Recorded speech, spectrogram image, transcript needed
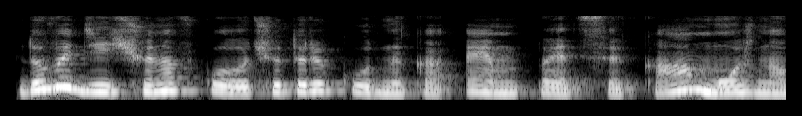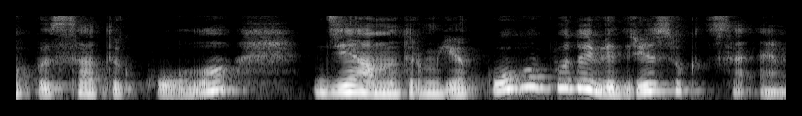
Доведіть, що навколо чотирикутника МПЦК можна описати коло, діаметром якого буде відрізок СМ.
